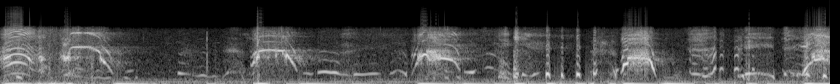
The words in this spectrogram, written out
up! now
